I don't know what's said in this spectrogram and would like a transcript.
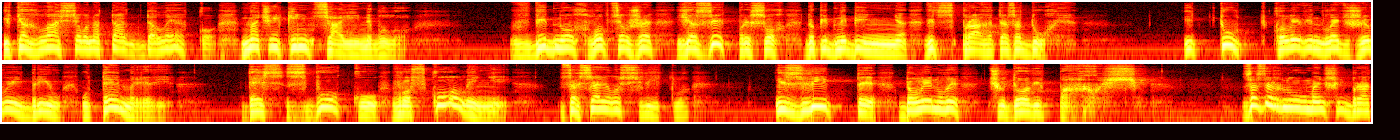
І тяглася вона так далеко, наче й кінця їй не було. В бідного хлопця вже язик присох до піднебіння від спраги та задухи. І тут, коли він ледь живий брів у темряві, десь збоку, в розколені, засяяло світло, і звідти долинули чудові пахощі. Зазирнув менший брат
